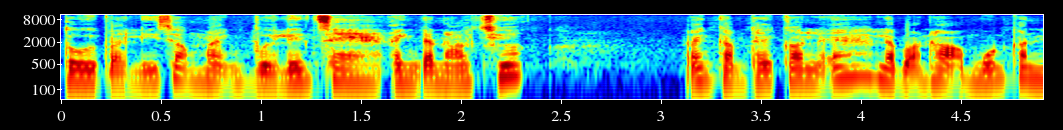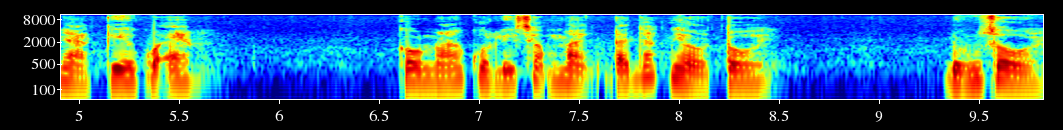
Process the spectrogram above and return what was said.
Tôi và Lý Trọng Mạnh vừa lên xe, Anh đã nói trước. Anh cảm thấy có lẽ là bọn họ muốn căn nhà kia của em. Câu nói của Lý Trọng Mạnh đã nhắc nhở tôi. Đúng rồi,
